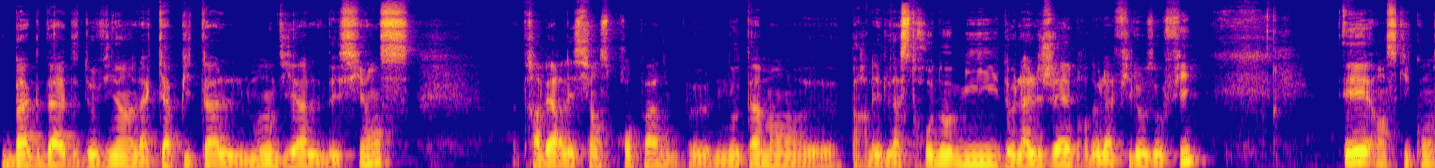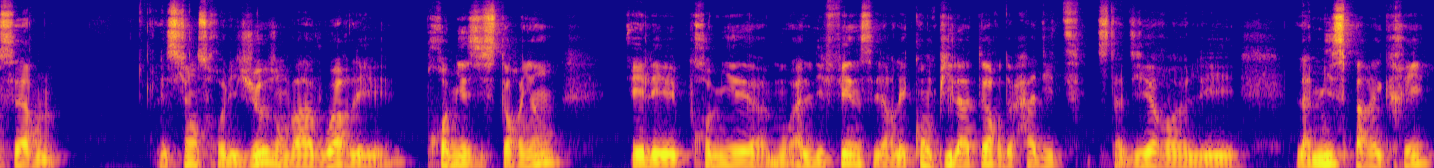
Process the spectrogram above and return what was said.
Bagdad devient la capitale mondiale des sciences. À travers les sciences profanes, on peut notamment euh, parler de l'astronomie, de l'algèbre, de la philosophie. Et en ce qui concerne les sciences religieuses, on va avoir les premiers historiens et les premiers euh, c'est-à-dire les compilateurs de hadith, c'est-à-dire euh, la mise par écrit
